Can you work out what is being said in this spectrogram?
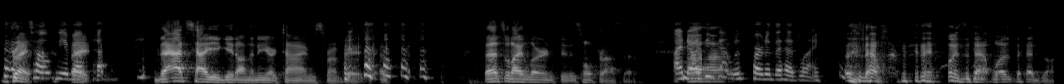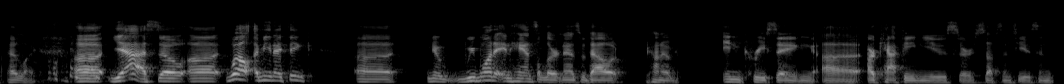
right. Tell me about right. that. That's how you get on the New York Times front page. That's what I learned through this whole process. I know. I think uh, that was part of the headline. that was that was the headline. Uh, yeah. So, uh, well, I mean, I think uh, you know, we want to enhance alertness without kind of increasing uh, our caffeine use or substance use. And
